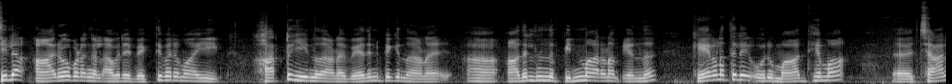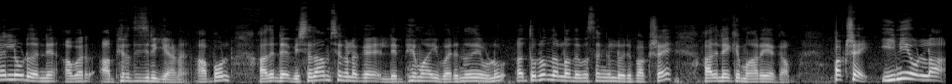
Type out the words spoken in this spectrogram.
ചില ആരോപണങ്ങൾ അവരെ വ്യക്തിപരമായി ഹർട്ട് ചെയ്യുന്നതാണ് വേദനിപ്പിക്കുന്നതാണ് അതിൽ നിന്ന് പിന്മാറണം എന്ന് കേരളത്തിലെ ഒരു മാധ്യമ ചാനലിനോട് തന്നെ അവർ അഭ്യർത്ഥിച്ചിരിക്കുകയാണ്. അപ്പോൾ അതിന്റെ വിശദാംശങ്ങളൊക്കെ ലഭ്യമായി വരുന്നതേ ഉള്ളൂ. തുടർന്നുള്ള ദിവസങ്ങളിൽ ഒരു പക്ഷേ അതിലേക്ക് മാറിയേക്കാം. പക്ഷേ ഇനിയുള്ള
